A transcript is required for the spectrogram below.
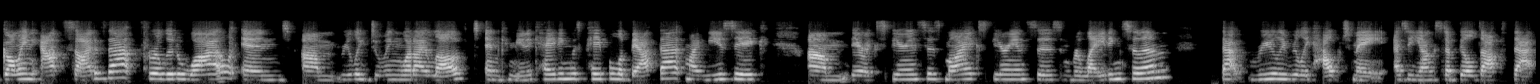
going outside of that for a little while and um, really doing what I loved and communicating with people about that, my music, um, their experiences, my experiences, and relating to them, that really, really helped me as a youngster build up that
